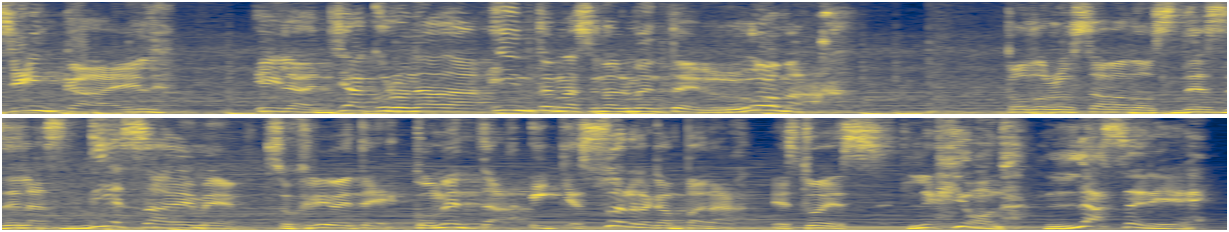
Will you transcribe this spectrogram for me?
Jin Kyle y la ya coronada internacionalmente Roma. Todos los sábados desde las 10 a.m. Suscríbete, comenta y que suene la campana. Esto es Legión, la serie.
